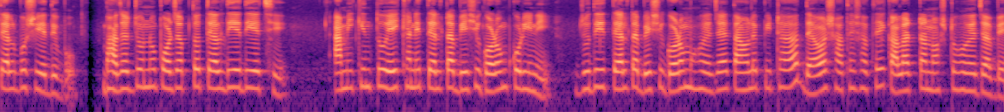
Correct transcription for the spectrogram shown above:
তেল বসিয়ে দেব। ভাজার জন্য পর্যাপ্ত তেল দিয়ে দিয়েছি। আমি কিন্তু এইখানে তেলটা বেশি গরম করিনি। যদি তেলটা বেশি গরম হয়ে যায় তাহলে পিঠা দেওয়ার সাথে সাথে কালারটা নষ্ট হয়ে যাবে।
